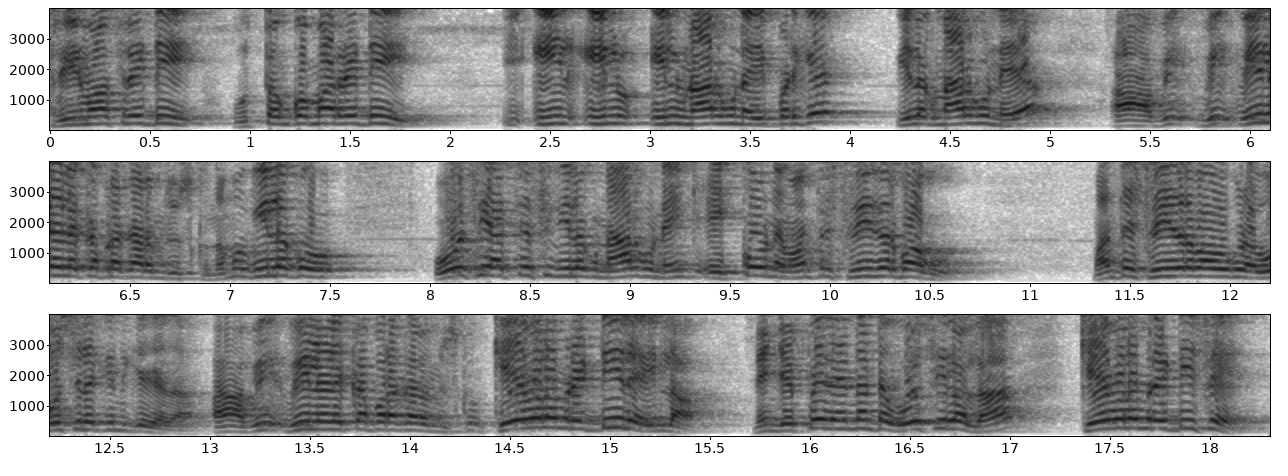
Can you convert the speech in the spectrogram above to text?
శ్రీనివాస్ రెడ్డి ఉత్తమ్ కుమార్ రెడ్డి వీళ్ళు వీళ్ళు నాలుగు ఉన్నాయి ఇప్పటికే. వీళ్ళకు నాలుగు ఉన్నాయా? వీ- వీ- వీళ్ళ లెక్క ప్రకారం చూసుకుందాము. వీళ్ళకు ఓసీ వచ్చేసి వీళ్ళకు నాలుగు ఉన్నాయి. ఎక్కువ ఉన్నాయి. మంత్రి శ్రీధర్ బాబు. మంత్రి శ్రీధర్ బాబు కూడా ఓసీల కిందకే కదా. ఆ, వీళ్ళ లెక్క ప్రకారం చూసుకో కేవలం రెడ్డిలే ఇలా. నేను చెప్పేది ఏంటంటే ఓసీలలో కేవలం రెడ్డిసే.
